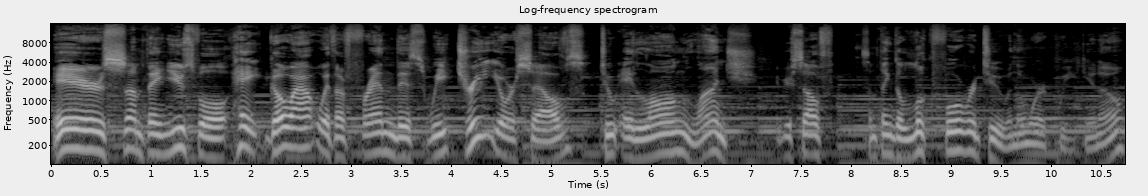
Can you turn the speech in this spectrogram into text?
Here's something useful. Hey, go out with a friend this week. Treat yourselves to a long lunch. Give yourself something to look forward to in the work week, you know?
